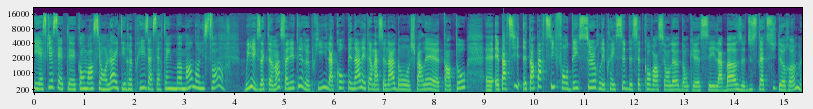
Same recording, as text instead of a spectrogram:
Et est-ce que cette convention-là a été reprise à certains moments dans l'histoire? Oui, exactement. Ça a été repris. La Cour pénale internationale dont je parlais euh, tantôt euh, est, partie, est en partie fondée sur les principes de cette convention-là. Donc, euh, c'est la base du statut de Rome.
